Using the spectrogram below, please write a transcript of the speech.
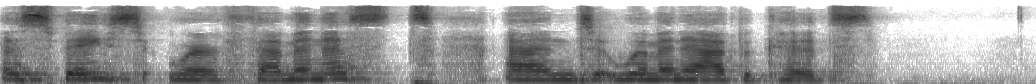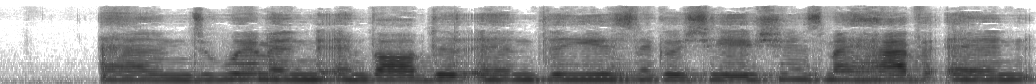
a space where feminists and women advocates and women involved in these negotiations may have an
